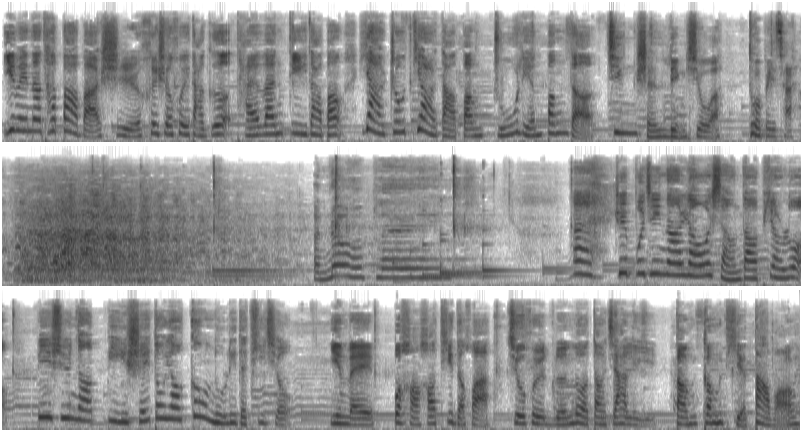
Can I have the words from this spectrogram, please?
因为呢他爸爸是黑社会大哥，台湾第一大帮、亚洲第二大帮竹联帮的精神领袖啊，多悲惨！哎，这不禁呢让我想到皮尔洛。必须呢，比谁都要更努力的踢球，因为不好好踢的话，就会沦落到家里当钢铁大王。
